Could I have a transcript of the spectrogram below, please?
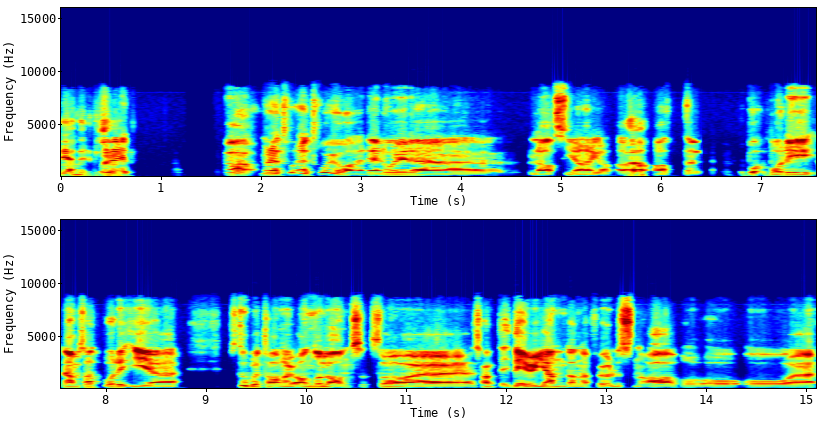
Det er mer interessant. ja, ja, men jeg tror, jeg tror jo det er noe i det Lars sier her, at, Ja. at eh, både nei, sant, både i eh, Storbritannia og i andre land, så, så eh, sant, det er jo igjen denne følelsen av å, å, å eh,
